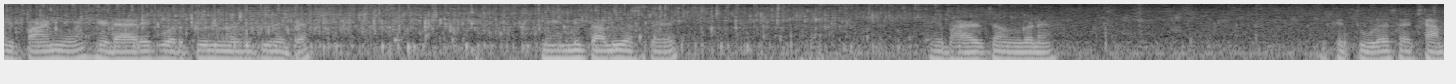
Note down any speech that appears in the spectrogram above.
हे पाणी आहे. हे डायरेक्ट वरतून नदीतून येत आहे नेहमी चालू असतं हे बाहेरचं अंगण आहे. इथे तुळस आहे छान.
